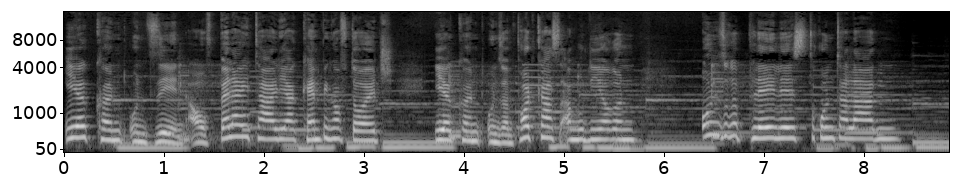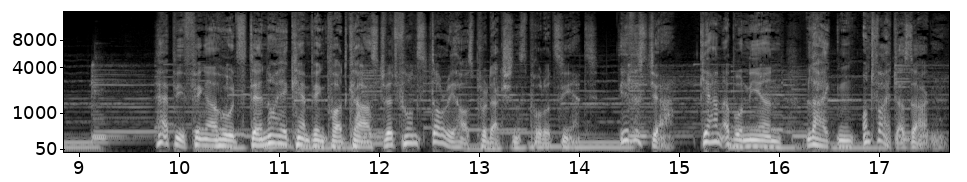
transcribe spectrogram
Ihr könnt uns sehen auf Bella Italia Camping auf Deutsch. Ihr könnt unseren Podcast abonnieren, unsere Playlist runterladen. Happy Fingerhoots, der neue Camping-Podcast, wird von Storyhouse Productions produziert. Ihr wisst ja, gern abonnieren, liken und weitersagen.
